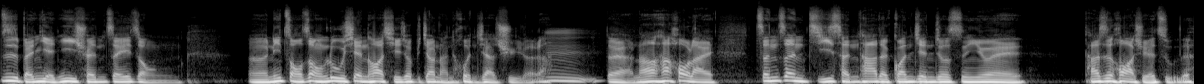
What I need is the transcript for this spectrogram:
日本演艺圈这一种，呃，你走这种路线的话，其实就比较难混下去了啦。嗯，对啊。然后他后来真正集成他的关键，就是因为他是化学组的。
